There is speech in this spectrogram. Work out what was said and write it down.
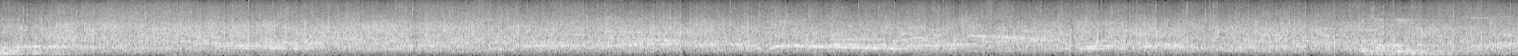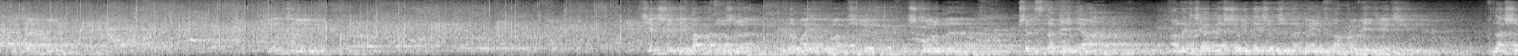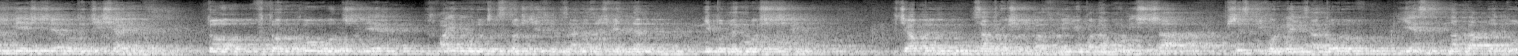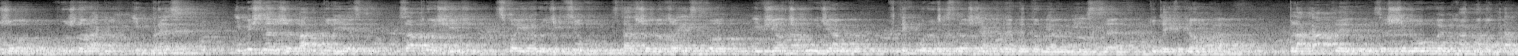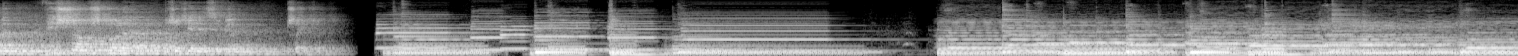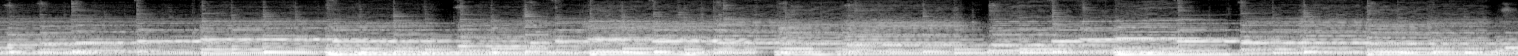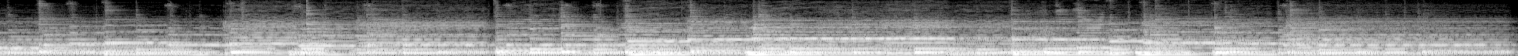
Dzieciaki, dzieciaki, dzieci, cieszy mnie bardzo, że podobają Wam się szkolne przedstawienia, ale chciałem jeszcze o jednej rzeczy na koniec Wam powiedzieć. W naszym mieście od dzisiaj do wtorku łącznie trwają uroczystości związane ze świętem niepodległości. Chciałbym zaprosić Was w imieniu Pana Burmistrza, wszystkich organizatorów. Jest naprawdę dużo różnorakich imprez i myślę, że warto jest zaprosić swoich rodziców, starsze rodzeństwo i wziąć udział w tych uroczystościach, które będą miały miejsce tutaj w Pionkach. Plakaty ze szczegółowym harmonogramem wiszą w szkole, możecie je sobie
